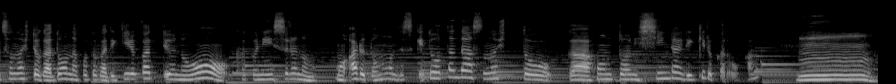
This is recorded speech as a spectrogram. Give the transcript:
その人がどんなことができるかっていうのを確認するのもあると思うんですけどただその人が本当に信頼できるかどうか。うん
